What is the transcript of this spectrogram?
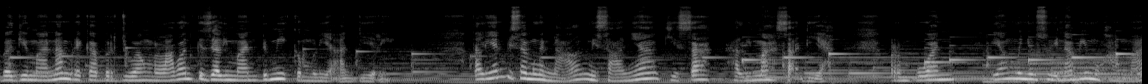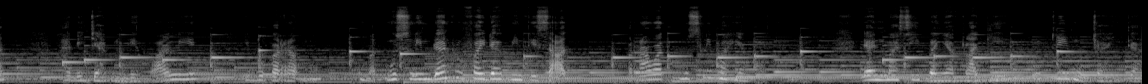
bagaimana mereka berjuang melawan kezaliman demi kemuliaan diri. Kalian bisa mengenal misalnya kisah Halimah Sa'diyah, perempuan yang menyusui Nabi Muhammad, Hadijah binti Khalid, ibu para umat muslim dan Rufaidah binti Sa'ad, perawat muslimah yang pertama. Dan masih banyak lagi putri mujahidah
